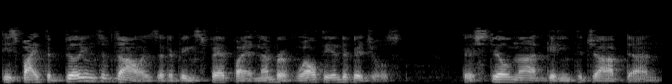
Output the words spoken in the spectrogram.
Despite the billions of dollars that are being spent by a number of wealthy individuals, they're still not getting the job done.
